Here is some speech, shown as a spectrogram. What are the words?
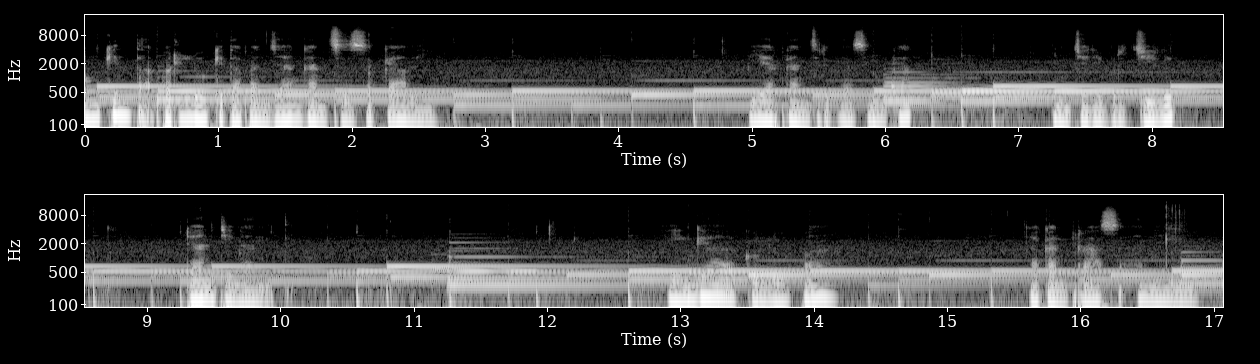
Mungkin tak perlu kita panjangkan sesekali. Biarkan cerita singkat menjadi berjilid dan dinanti. Hingga aku lupa akan perasaan ini.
